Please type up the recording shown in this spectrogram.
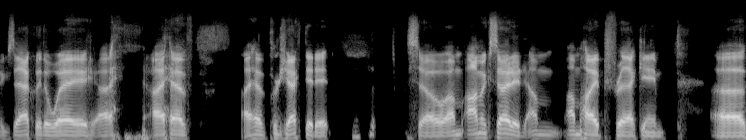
exactly the way I, I have I have projected it. So I'm I'm excited. I'm I'm hyped for that game. Uh,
